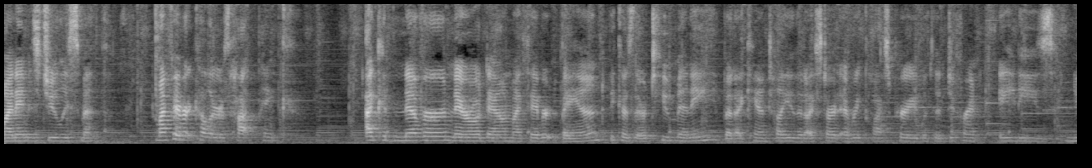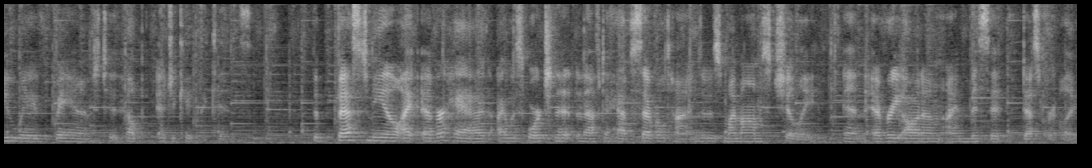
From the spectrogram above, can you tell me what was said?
My name is Julie Smith. My favorite color is hot pink. I could never narrow down my favorite band because there are too many, but I can tell you that I start every class period with a different 80s new wave band to help educate the kids. The best meal I ever had, I was fortunate enough to have several times. It was my mom's chili, and every autumn I miss it desperately.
